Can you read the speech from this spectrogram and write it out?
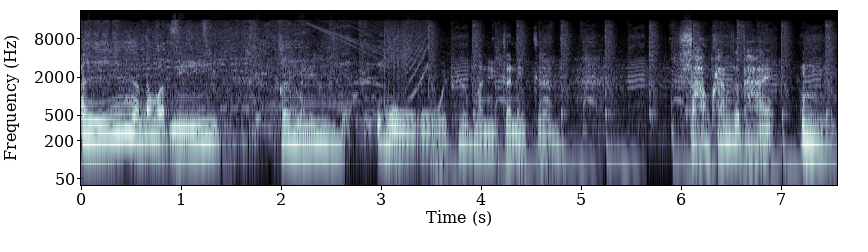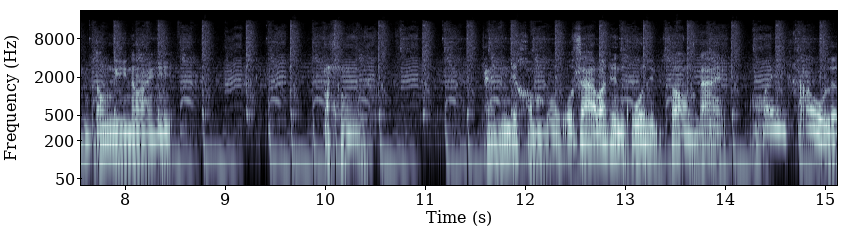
เออต้องแบบนี้ เพิ่มมานิดนึงโอ้โหเพิ่มมานิดก็นิดเกิน สามครั้งสุดท้าย อืมต้องดีหน่อยโอ้โหแทนที่จะคอมโบอุตส่าห์มาถึงคูณสิบสองได้ ไม่เข้าเล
